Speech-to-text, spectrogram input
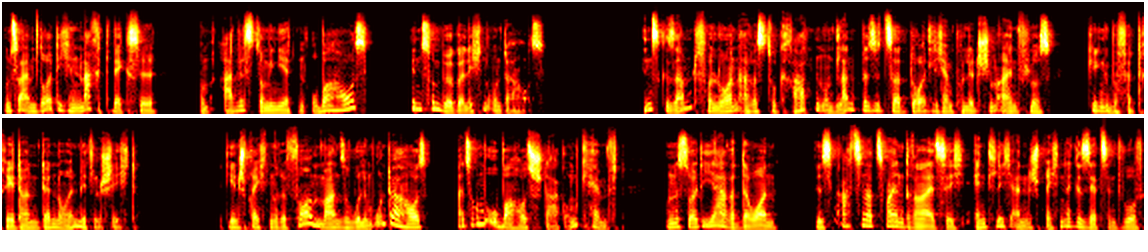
und zu einem deutlichen Machtwechsel vom adelsdominierten Oberhaus hin zum bürgerlichen Unterhaus. Insgesamt verloren Aristokraten und Landbesitzer deutlich an politischem Einfluss gegenüber Vertretern der neuen Mittelschicht. Die entsprechenden Reformen waren sowohl im Unterhaus als auch im Oberhaus stark umkämpft und es sollte Jahre dauern, bis 1832 endlich ein entsprechender Gesetzentwurf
